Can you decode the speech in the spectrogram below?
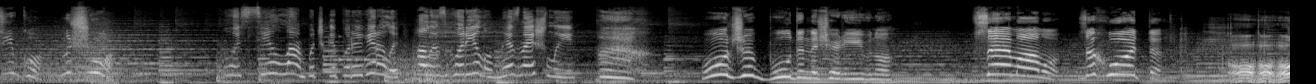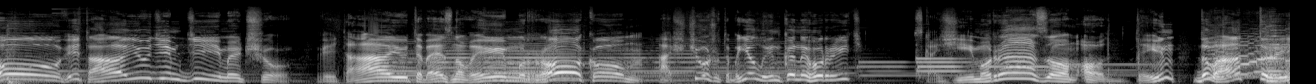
Сімко, ну що? Усі лампочки перевірили, але згорілу не знайшли. Ех, отже, буде нечарівно. Все, мамо, заходьте. Ого-го! Вітаю, дім Дімичу! Вітаю тебе з Новим роком! А що ж у тебе ялинка не горить? Скажімо разом. Один, два, три.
